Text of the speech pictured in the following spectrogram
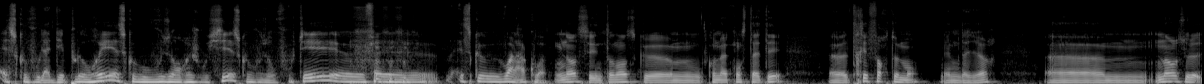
Est-ce que vous la déplorez? Est-ce que vous vous en réjouissez? Est-ce que vous en foutez? Est-ce que voilà quoi. Non, c'est une tendance que, hum, qu'on a constatée très fortement, même d'ailleurs. Euh, non, ce,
